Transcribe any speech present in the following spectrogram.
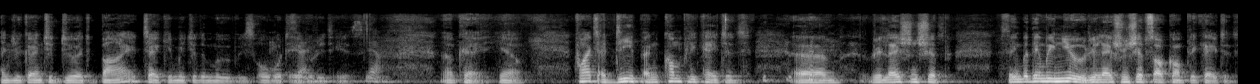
And you're going to do it by taking me to the movies or whatever Exactly. it is. Yeah. Okay, yeah. Quite a deep and complicated um, relationship thing, but then we knew relationships are complicated.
